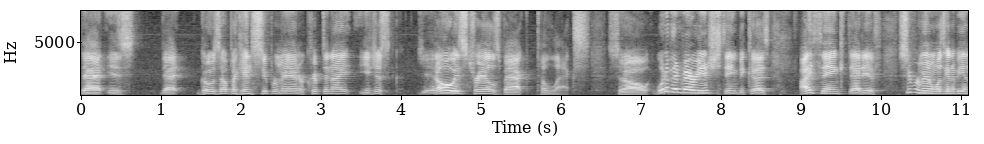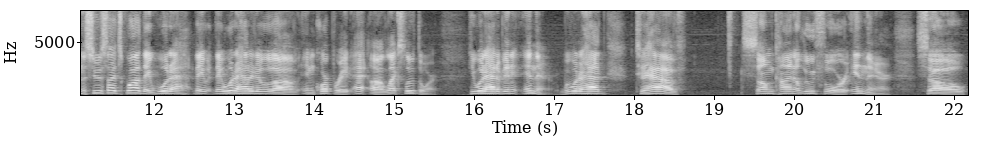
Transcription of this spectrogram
that is that goes up against Superman or Kryptonite, you just it always trails back to Lex. So, it would have been very interesting because I think that if Superman was going to be in the Suicide Squad, they would have they they would have had to uh, incorporate uh, Lex Luthor. He would have had to been in there. We would have had to have some kind of Luthor in there. So,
